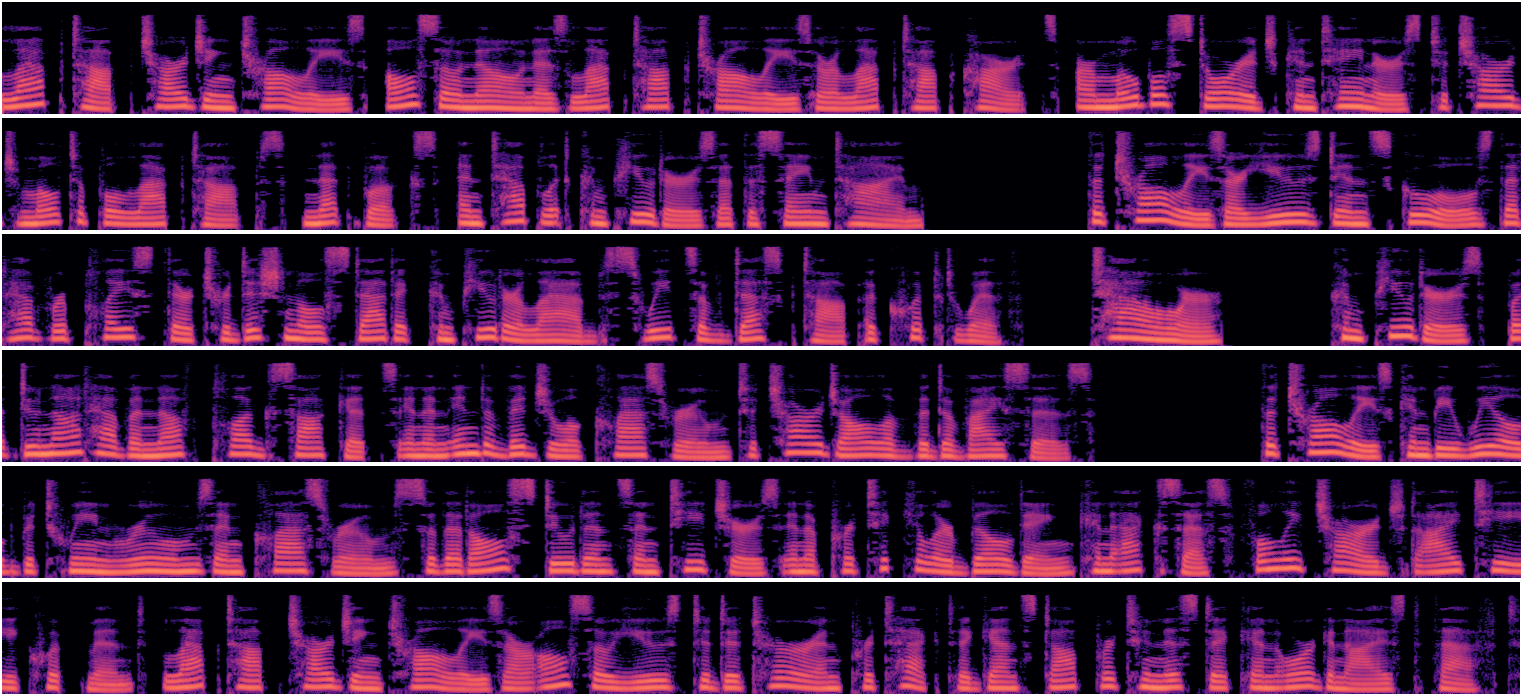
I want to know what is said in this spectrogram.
Laptop charging trolleys, also known as laptop trolleys or laptop carts, are mobile storage containers to charge multiple laptops, netbooks, and tablet computers at the same time. The trolleys are used in schools that have replaced their traditional static computer lab suites of desktop equipped with tower computers, but do not have enough plug sockets in an individual classroom to charge all of the devices. The trolleys can be wheeled between rooms and classrooms so that all students and teachers in a particular building can access fully charged IT equipment. Laptop charging trolleys are also used to deter and protect against opportunistic and organized theft.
